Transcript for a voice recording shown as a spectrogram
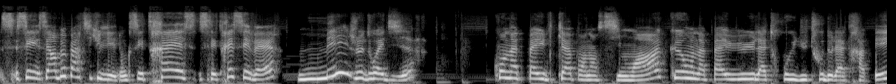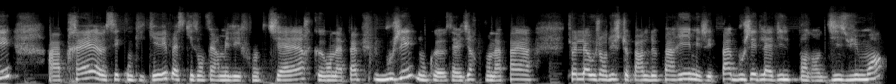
c'est c'est un peu particulier. Donc c'est très c'est très sévère, mais je dois dire qu'on n'a pas eu de cas pendant six mois, qu'on n'a pas eu la trouille du tout de l'attraper. Après, euh, c'est compliqué parce qu'ils ont fermé les frontières, qu'on n'a pas pu bouger. Donc, euh, ça veut dire qu'on n'a pas. Tu vois, là aujourd'hui, je te parle de Paris, mais j'ai pas bougé de la ville pendant 18 mois.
